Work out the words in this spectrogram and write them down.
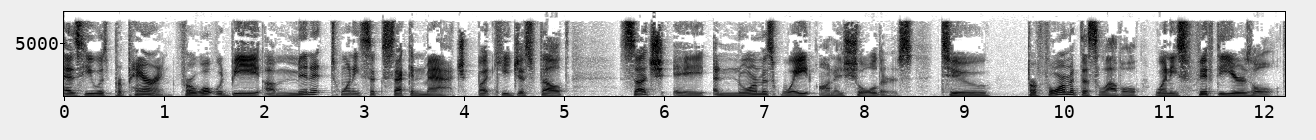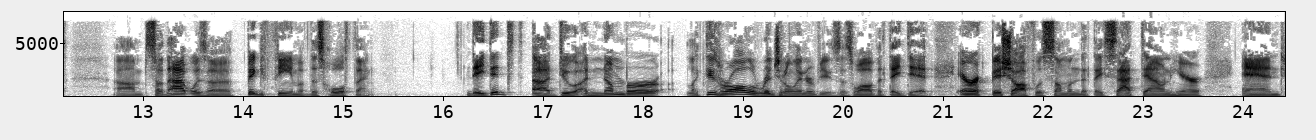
as he was preparing for what would be a minute 26 second match, but he just felt such a enormous weight on his shoulders to perform at this level when he's 50 years old. Um, so that was a big theme of this whole thing. They did uh, do a number, like these were all original interviews as well that they did. Eric Bischoff was someone that they sat down here and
